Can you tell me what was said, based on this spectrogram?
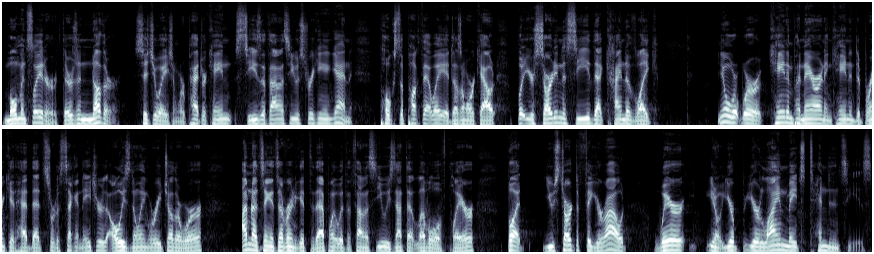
Moments later, there's another situation where Patrick Kane sees Athanasiou streaking again, pokes the puck that way. It doesn't work out, but you're starting to see that kind of like, you know, where, where Kane and Panarin and Kane and DeBrincat had that sort of second nature, always knowing where each other were. I'm not saying it's ever going to get to that point with Athanasiou. He's not that level of player, but you start to figure out where you know your your line mates tendencies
